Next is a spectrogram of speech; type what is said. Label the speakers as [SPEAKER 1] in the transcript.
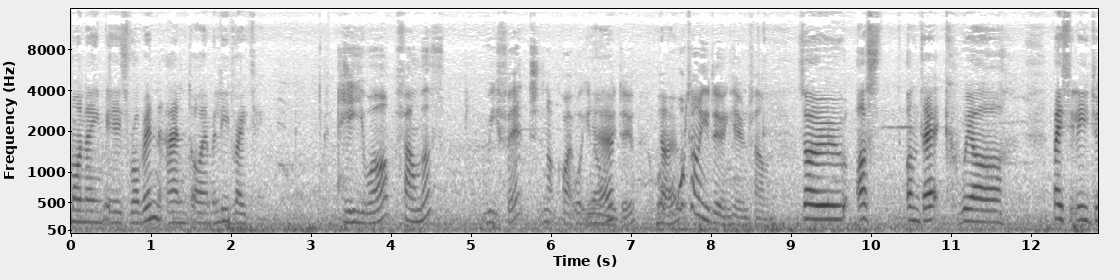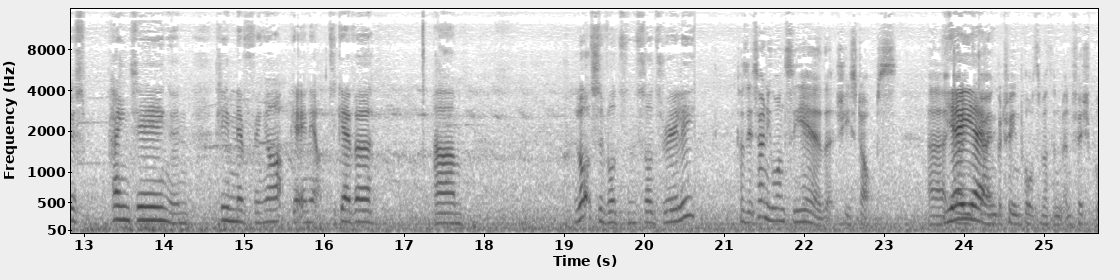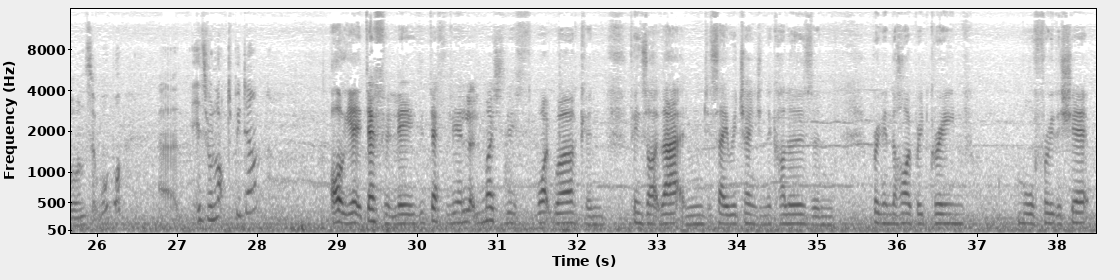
[SPEAKER 1] My name is Robyn and I am a lead rating.
[SPEAKER 2] Here you are, Falmouth, refit, not quite what you
[SPEAKER 1] Yeah.
[SPEAKER 2] normally do. What,
[SPEAKER 1] No.
[SPEAKER 2] what are you doing here in Falmouth?
[SPEAKER 1] So, us on deck, we are basically just painting and cleaning everything up, getting it up together. Um, lots of odds and sods, really.
[SPEAKER 2] Because it's only once a year that she stops uh,
[SPEAKER 1] Yeah,
[SPEAKER 2] going,
[SPEAKER 1] yeah.
[SPEAKER 2] going between Portsmouth and, and Fishbourne. So, what, what, uh, is there a lot to be done?
[SPEAKER 1] Oh yeah, definitely, definitely. And look, most of this white work and things like that, and say we're changing the colours and bringing the hybrid green more through the ship.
